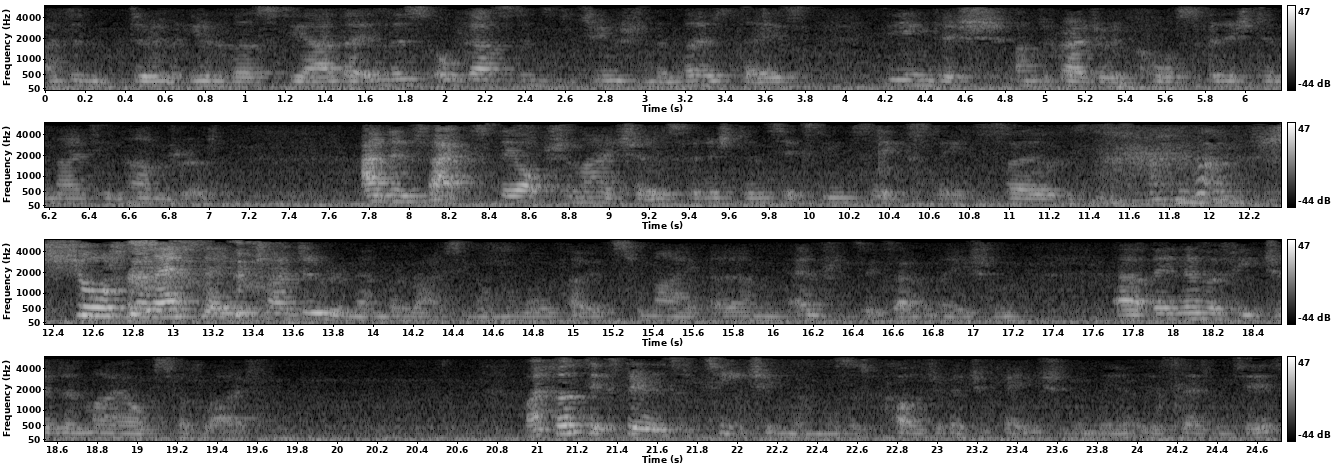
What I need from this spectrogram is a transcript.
I didn't do it at university either. In this august institution in those days, the English undergraduate course finished in 1900. And in fact, the option I chose finished in 1660. So, short of an essay, which I do remember writing on the war poets for my um, entrance examination, uh, they never featured in my Oxford life. My first experience of teaching them was at a College of Education in the early 70s.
